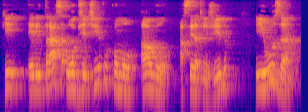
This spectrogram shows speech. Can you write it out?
que ele traça o objetivo como algo a ser atingido e usa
